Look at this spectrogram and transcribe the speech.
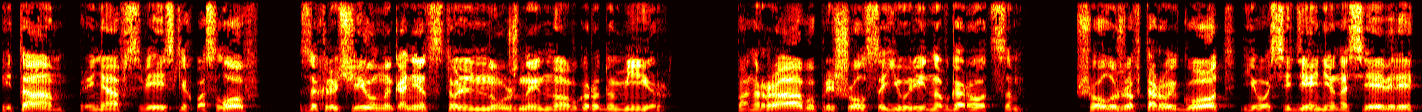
и там, приняв свейских послов, заключил, наконец, столь нужный Новгороду мир. По нраву пришелся Юрий новгородцам. Шел уже второй год его сидения на севере,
